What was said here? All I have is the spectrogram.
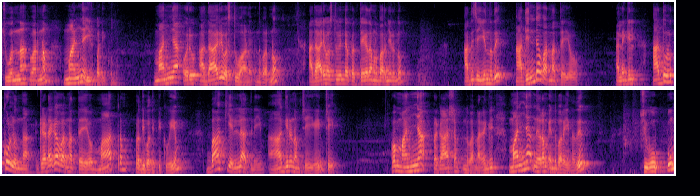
ചുവന്ന വർണം മഞ്ഞയിൽ പതിക്കുന്നു. മഞ്ഞ ഒരു അതാര്യ വസ്തുവാണ് എന്ന് പറഞ്ഞു. അതാര്യ വസ്തുവിന്റെ പ്രത്യേകത നമ്മൾ പറഞ്ഞിരുന്നു. അത് ചെയ്യുന്നത് അതിന്റെ വർണത്തെയോ അല്ലെങ്കിൽ അത് ഉൾക്കൊള്ളുന്ന ഘടകവർണത്തെയോ മാത്രം പ്രതിപദിപ്പിക്കുകയും ബാക്കി എല്ലാത്തിനെയും ആകിരണം ചെയ്യുകയും ചെയ്യും അപ്പം മഞ്ഞ പ്രകാശം എന്ന് പറഞ്ഞാൽ അല്ലെങ്കിൽ മഞ്ഞ നിറം എന്ന് പറയുന്നത് ചുവപ്പും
